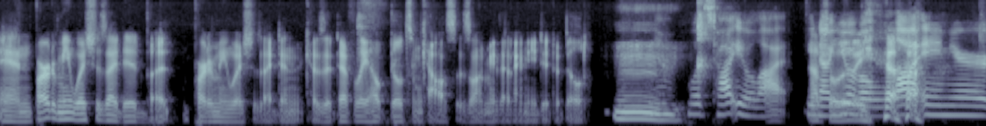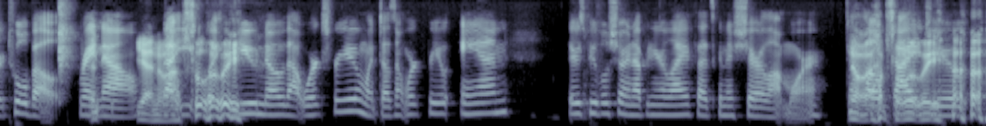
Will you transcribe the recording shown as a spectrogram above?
And part of me wishes I did, but part of me wishes I didn't because it definitely helped build some calluses on me that I needed to build. Mm. Well, it's taught you a lot. You know, you have a lot in your tool belt right now. Yeah, no, that You, what absolutely. you know that works for you and what doesn't work for you, and there's people showing up in your life that's going to share a lot more to No, help absolutely. guide you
